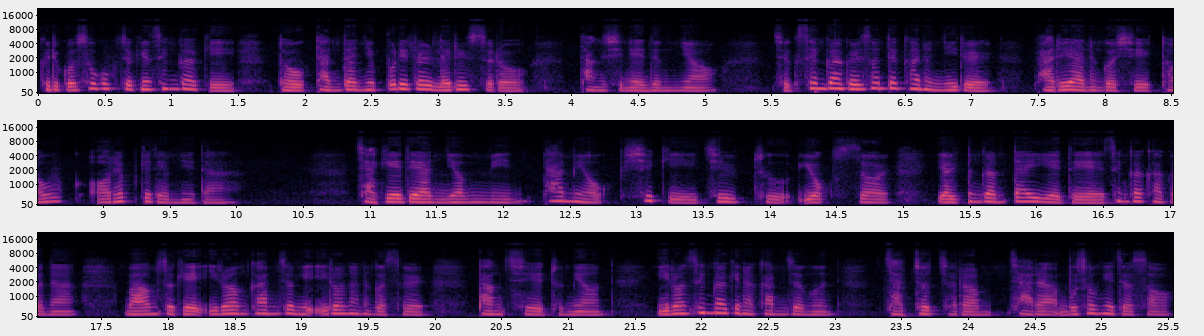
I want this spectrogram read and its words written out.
그리고 소극적인 생각이 더욱 단단히 뿌리를 내릴수록 당신의 능력, 즉 생각을 선택하는 일을 발휘하는 것이 더욱 어렵게 됩니다. 자기에 대한 연민, 탐욕, 시기, 질투, 욕설, 열등감 따위에 대해 생각하거나 마음속에 이런 감정이 일어나는 것을 방치해 두면 이런 생각이나 감정은 잡초처럼 자라 무성해져서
